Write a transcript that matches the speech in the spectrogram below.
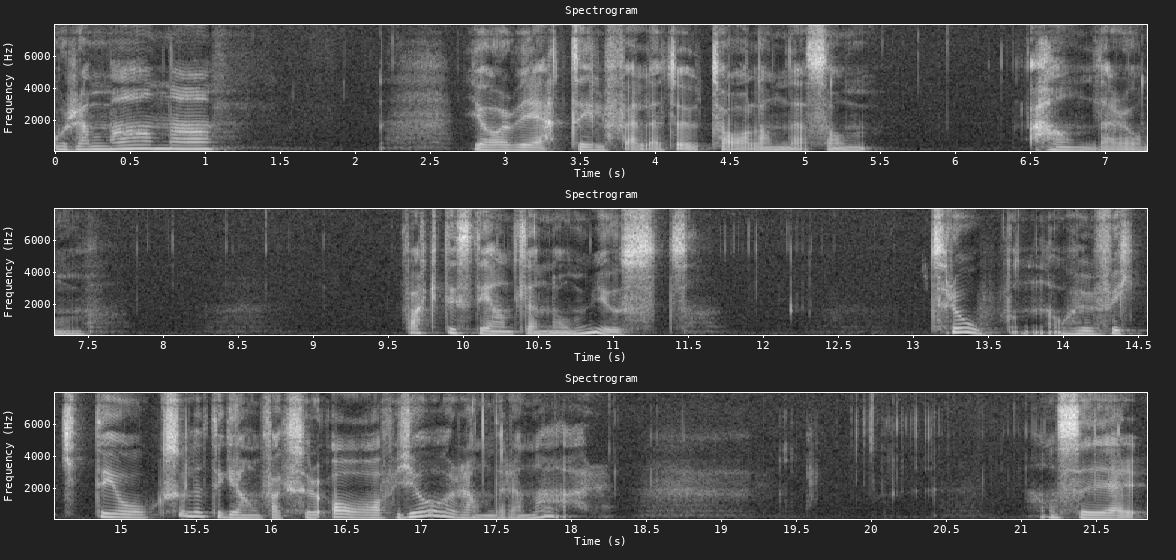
Och Ramana gör vid ett tillfälle ett uttalande som handlar om faktiskt egentligen om just tron och hur viktig och också lite grann faktiskt hur avgörande den är. Han säger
